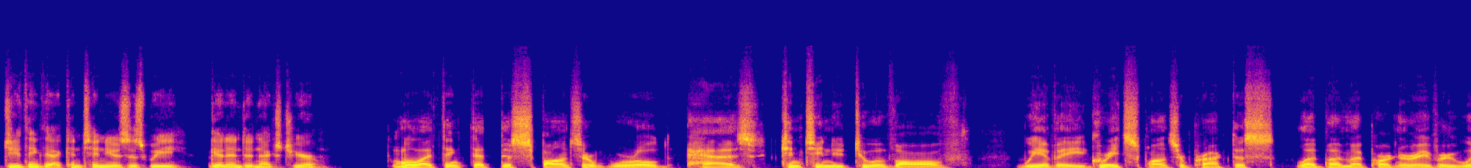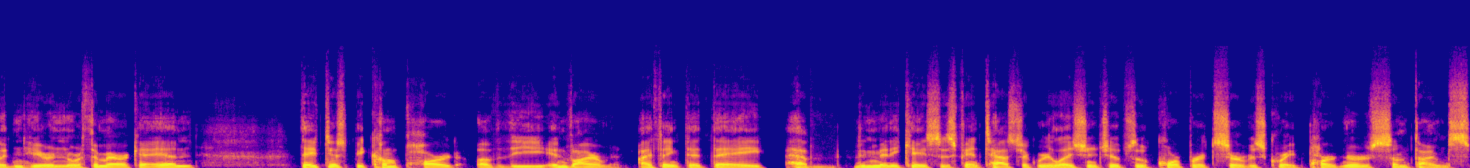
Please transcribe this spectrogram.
do you think that continues as we get into next year? Well, I think that the sponsor world has continued to evolve. We have a great sponsor practice led by my partner Avery Whidden here in North America. And they've just become part of the environment. I think that they have, in many cases, fantastic relationships with corporate service, great partners. Sometimes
